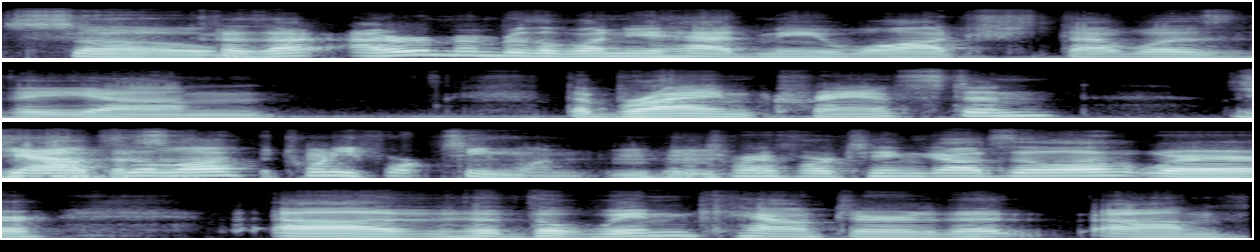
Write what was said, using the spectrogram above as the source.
So because I, I remember the one you had me watch. That was the um, the Bryan Cranston, yeah, Godzilla? the 2014 one. the Mhm. 2014 Godzilla, where uh, the the win counter that um,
